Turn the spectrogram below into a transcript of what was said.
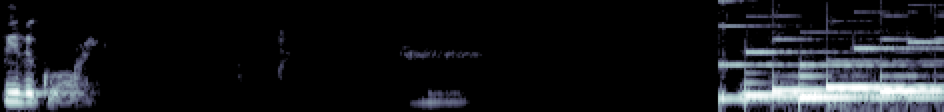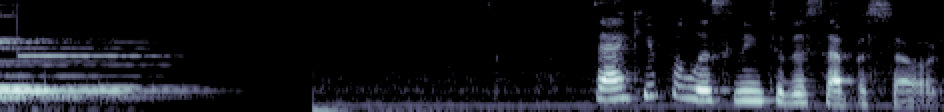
be the glory. Thank you for listening to this episode.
